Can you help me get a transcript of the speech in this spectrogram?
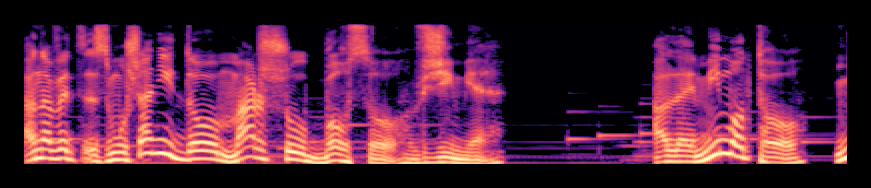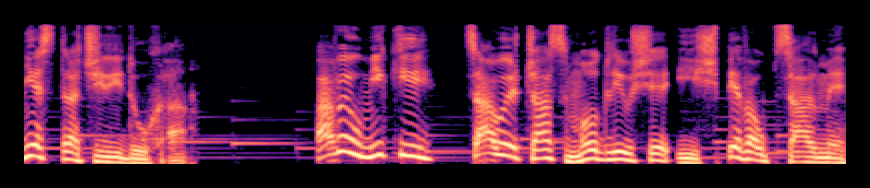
a nawet zmuszani do marszu boso w zimie. Ale mimo to nie stracili ducha. Paweł Miki cały czas modlił się i śpiewał psalmy,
